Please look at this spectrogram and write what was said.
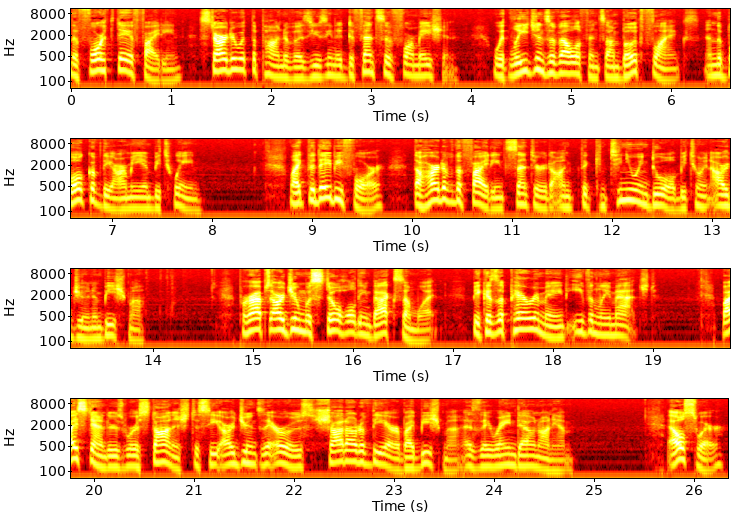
the fourth day of fighting, started with the Pandavas using a defensive formation, with legions of elephants on both flanks and the bulk of the army in between. Like the day before, the heart of the fighting centered on the continuing duel between Arjun and Bhishma. Perhaps Arjun was still holding back somewhat, because the pair remained evenly matched. Bystanders were astonished to see Arjun's arrows shot out of the air by Bhishma as they rained down on him. Elsewhere,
